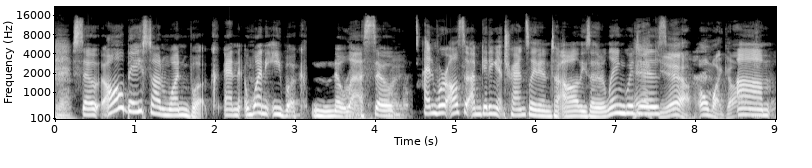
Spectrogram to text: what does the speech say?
Yeah. So all based on one book and one ebook, no less. So, right. and we're also, I'm getting it translated into all these other Heck languages. yeah. Oh my God. Um,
